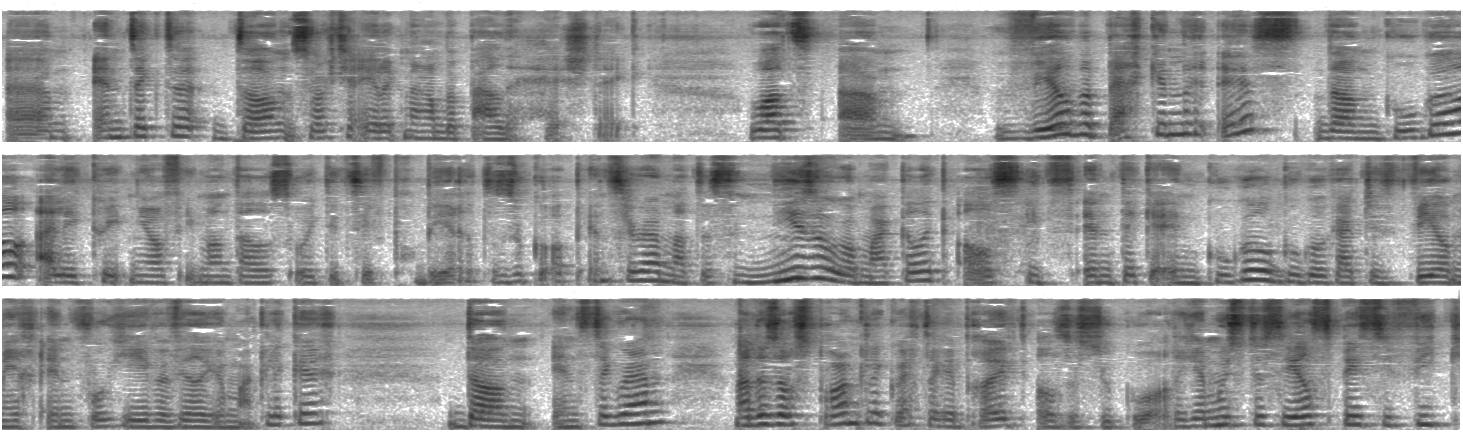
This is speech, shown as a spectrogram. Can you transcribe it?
um, intikte, dan zocht je eigenlijk naar een bepaalde hashtag. Wat um, veel beperkender is dan Google. Allee, ik weet niet of iemand al eens ooit iets heeft proberen te zoeken op Instagram, maar het is niet zo gemakkelijk als iets intikken in Google. Google gaat je veel meer info geven, veel gemakkelijker dan Instagram. Maar dus oorspronkelijk werd dat gebruikt als een zoekwoord. Je moest dus heel specifiek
